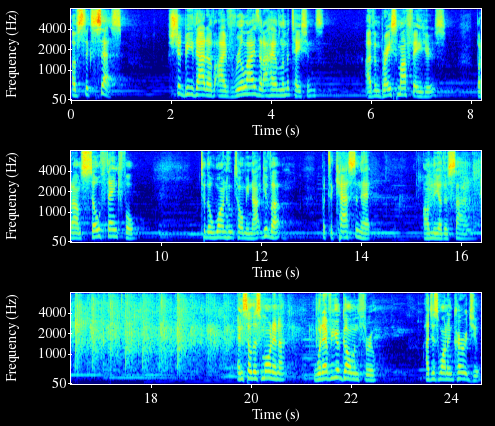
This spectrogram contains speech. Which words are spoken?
of success should be that of I've realized that I have limitations, I've embraced my failures, but I'm so thankful to the one who told me not give up, but to cast the net on the other side. And so this morning, whatever you're going through, I just want to encourage you.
